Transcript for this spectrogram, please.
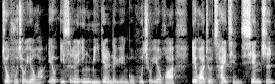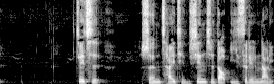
就呼求耶和华。因以色列人因米甸人的缘故呼求耶和华，耶和华就差遣先知。这一次。神差遣先知到以色列人那里，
